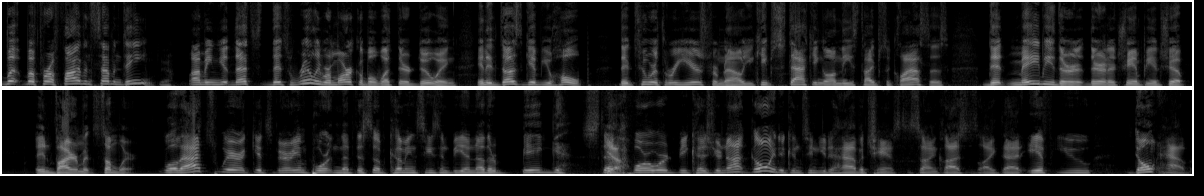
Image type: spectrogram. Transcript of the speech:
But but for a 5 and 7 team. Yeah. I mean, that's that's really remarkable what they're doing, and it does give you hope that 2 or 3 years from now, you keep stacking on these types of classes that maybe they're they're in a championship environment somewhere. Well, that's where it gets very important that this upcoming season be another big step Yeah. forward because you're not going to continue to have a chance to sign classes like that if you don't have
